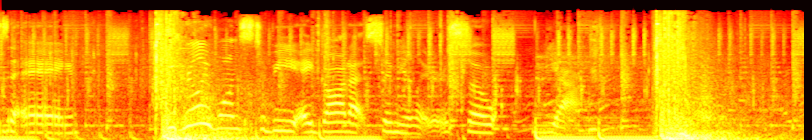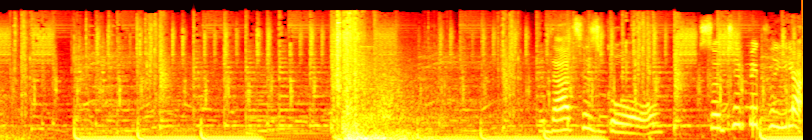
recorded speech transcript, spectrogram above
Has a. He really wants to be a god at simulators, so yeah. And that's his goal. So typically, yeah,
